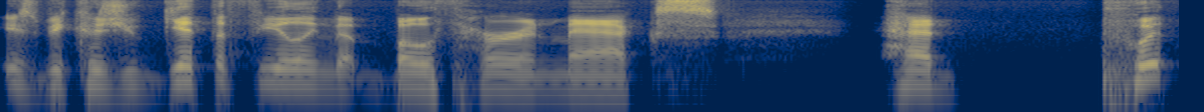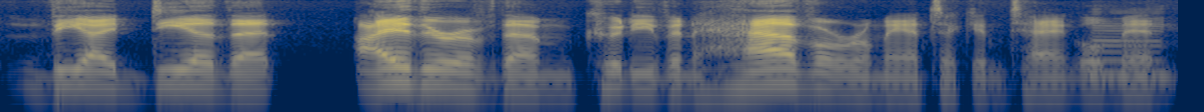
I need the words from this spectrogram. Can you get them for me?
is because you get the feeling that both her and Max had put the idea that either of them could even have a romantic entanglement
